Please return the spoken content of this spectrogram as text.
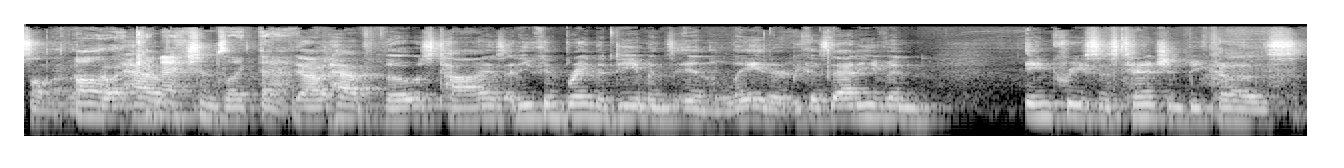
something like that. Oh, have- connections like that. Yeah, I would have those ties, and you can bring the demons in later because that even increases tension. Because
